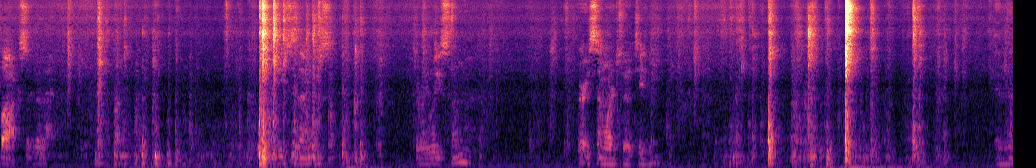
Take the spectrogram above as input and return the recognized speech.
box. I gotta pull these things to release them. Very similar to a TV. And then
